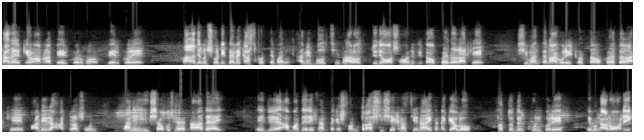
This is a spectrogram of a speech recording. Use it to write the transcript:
তাদেরকেও আমরা বের করব, বের করে তারা যেন সঠিকভাবে কাজ করতে পারে। আমি বলছি, ভারত যদি অসহযোগিতা অব্যাহত রাখে, সীমান্তে নাগরিকতা অব্যাহত রাখে, পানির আগ্রাসন, পানি হিসা বোঝায় না দেয়, এই যে আমাদের এখান থেকে সন্ত্রাসী শেখ হাসিনা এখানে গেল ছাত্রদের খুন করে এবং আরও অনেক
